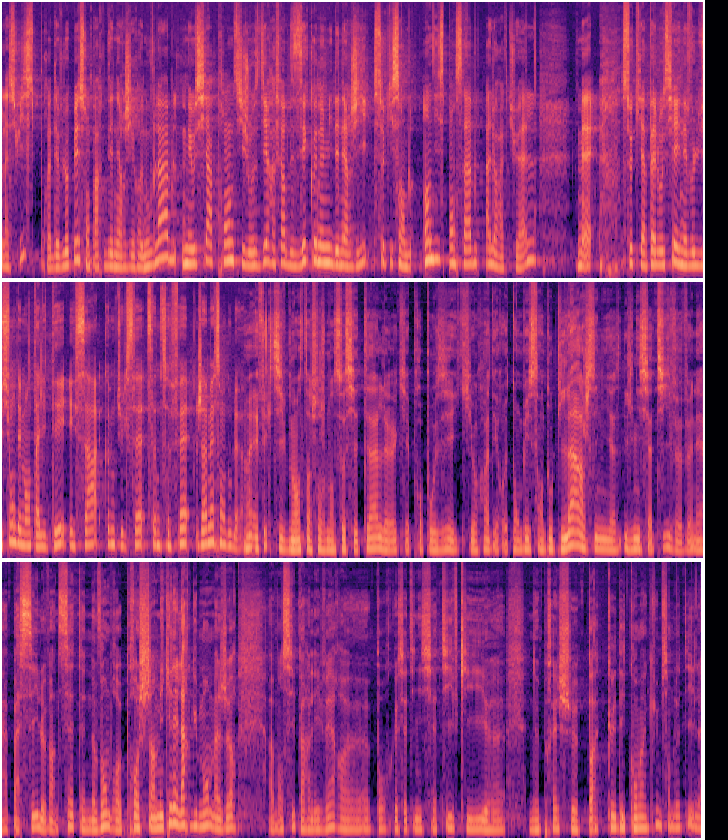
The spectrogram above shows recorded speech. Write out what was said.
la Suisse pourrait développer son parc d'énergie renouvelable, mais aussi apprendre, si j'ose dire, à faire des économies d'énergie, ce qui semble indispensable à l'heure actuelle mais ce qui appelle aussi à une évolution des mentalités. Et ça, comme tu le sais, ça ne se fait jamais sans douleur. effectivement, c'est un changement sociétal euh, qui est proposé et qui aura des retombées sans doute larges si l'initiative venait à passer le 27 novembre prochain. Mais quel est l'argument majeur avancé par les Verts euh, pour que cette initiative qui euh, ne prêche pas que des convaincus, me semble-t-il?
